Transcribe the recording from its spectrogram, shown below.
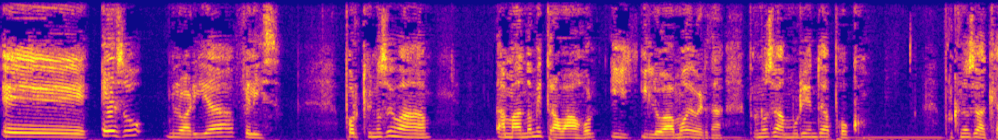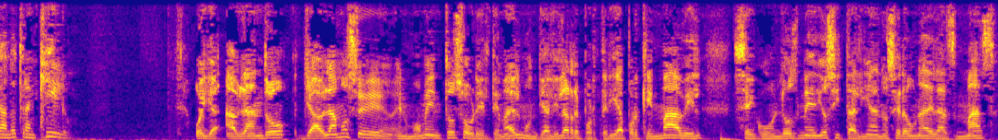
Eh, eso lo haría feliz. Porque uno se va amando mi trabajo y, y lo amo de verdad. Pero uno se va muriendo de a poco. Porque uno se va quedando tranquilo. Oiga, hablando, ya hablamos eh, en un momento sobre el tema del mundial y la reportería, porque Mabel, según los medios italianos, era una de las más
